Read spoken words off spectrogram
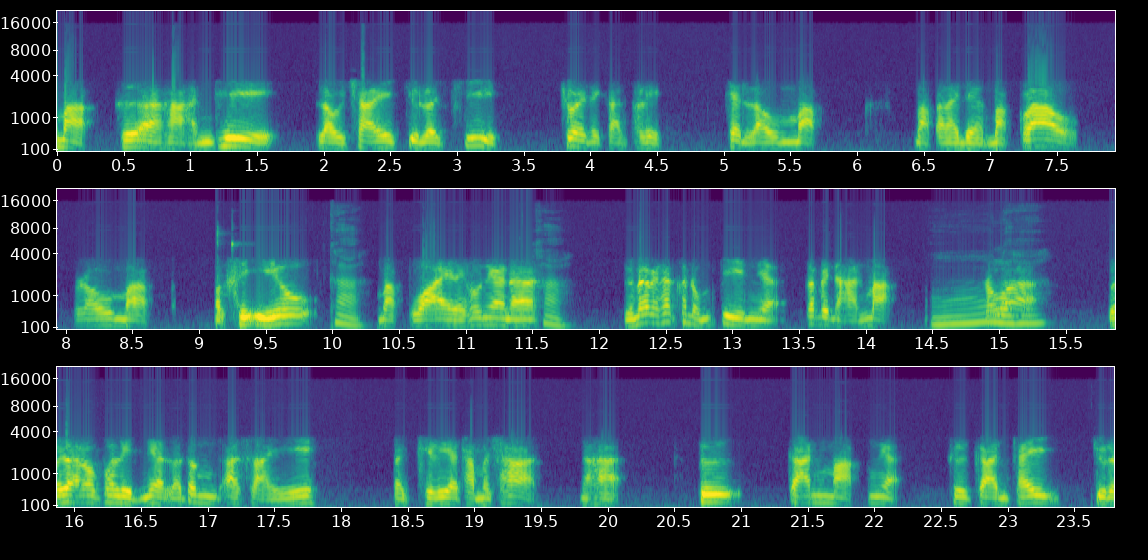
หมักคืออาหารที่เราใช้จุลชีพช่วยในการผลิต เช่นเราหมัก หมักอะไรเดี๋ยวหมักเหล้าเราหมักหมักซีอิ๊วค่ะหมักไวน์อะไรพวกเนี้ยนะค่ะหรือแม้กระทั่งขนมจีนเนี่ยก็เป็นอาหารหมักอ๋อเพราะว่าหอคเวลาเราผลิตเนี่ย เราต้องอาศัยแบคทีเรียธรรมชาตินะฮะคือการหมักเนี่ยคือการใช้ จุล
